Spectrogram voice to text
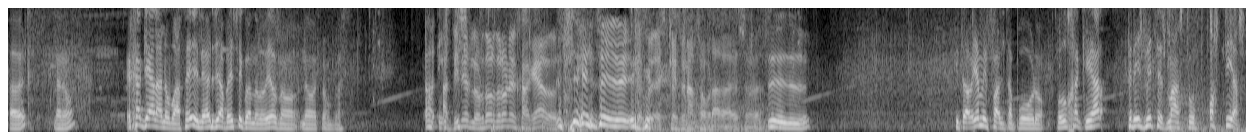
A ver, la nueva. He hackeado la nueva, ¿eh? El Air GPS cuando lo veas no, no rompas. Ah, Ah, tienes es- los dos drones hackeados. Sí, sí, sí. Es, es que es una sobrada eso, ¿eh? Sí, sí, sí. Y todavía me falta por. Puedo hackear tres veces más, tú. ¡Hostias!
